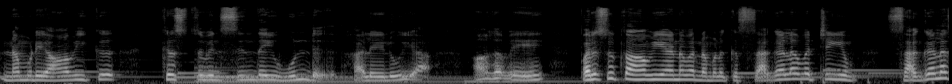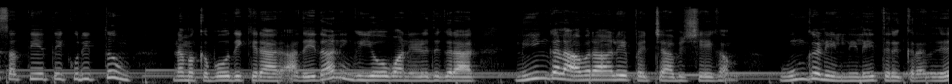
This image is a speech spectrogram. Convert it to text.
நம்முடைய ஆவிக்கு கிறிஸ்துவின் சிந்தை உண்டு. ஹலே லூயா ஆகவே பரிசுத்த ஆவியானவர் நம்மளுக்கு சகலவற்றையும் சகல சத்தியத்தை குறித்தும் நமக்கு போதிக்கிறார். அதை தான் இங்கு யோவான் எழுதுகிறார். நீங்கள் அவராலே பெற்ற அபிஷேகம் உங்களில் நிலைத்திருக்கிறது.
